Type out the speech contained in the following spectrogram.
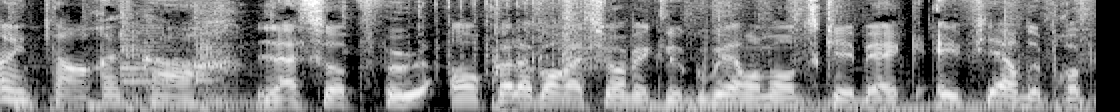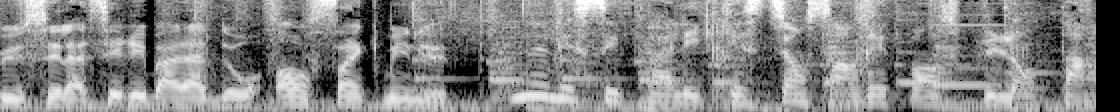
un temps record. La Feu, en collaboration avec le gouvernement du Québec, est fière de propulser la série Balado en cinq minutes. Ne laissez pas les questions sans réponse plus longtemps.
